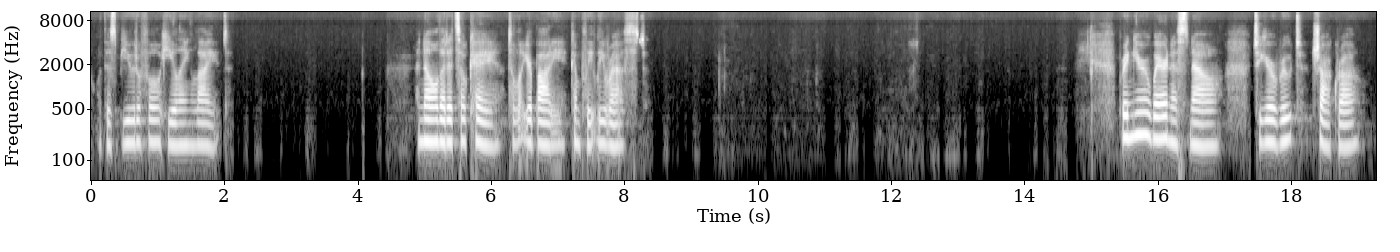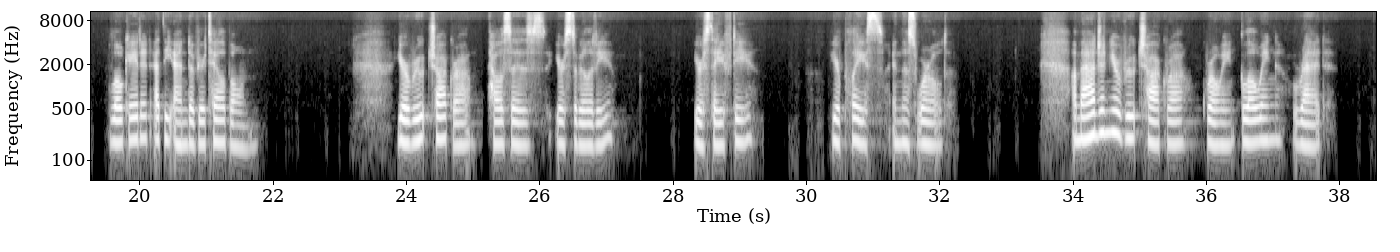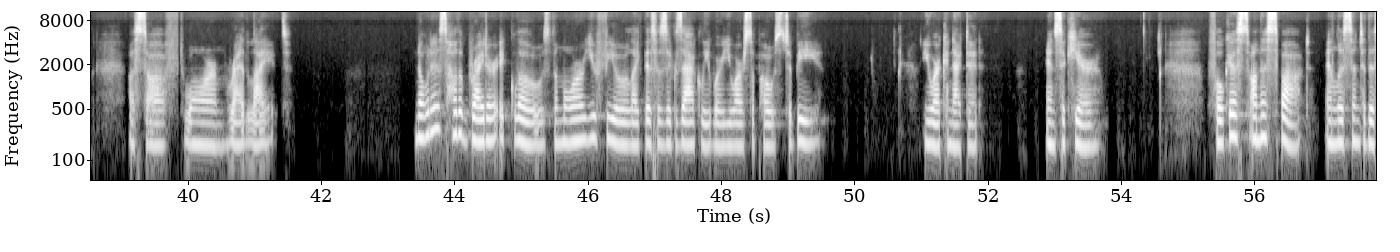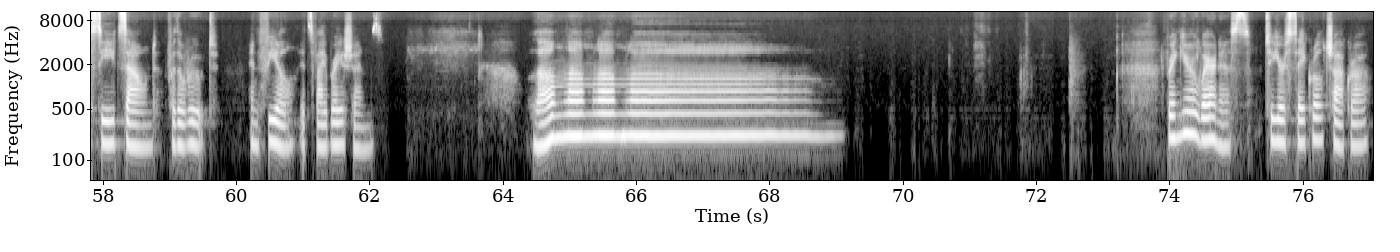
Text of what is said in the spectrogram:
with this beautiful healing light. And know that it's okay to let your body completely rest. Bring your awareness now to your root chakra located at the end of your tailbone. Your root chakra houses your stability, your safety, your place in this world. Imagine your root chakra growing, glowing red, a soft, warm red light. Notice how the brighter it glows, the more you feel like this is exactly where you are supposed to be. You are connected and secure. Focus on this spot and listen to the seed sound for the root and feel its vibrations. Lam, lam, lam, lam. Bring your awareness to your sacral chakra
